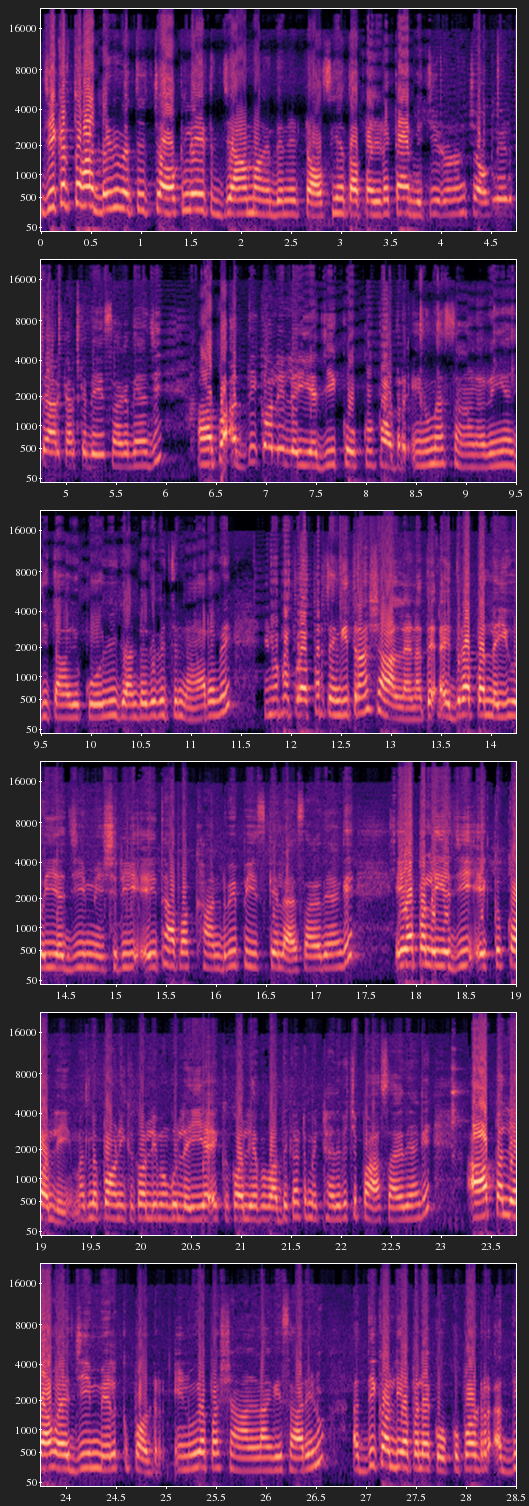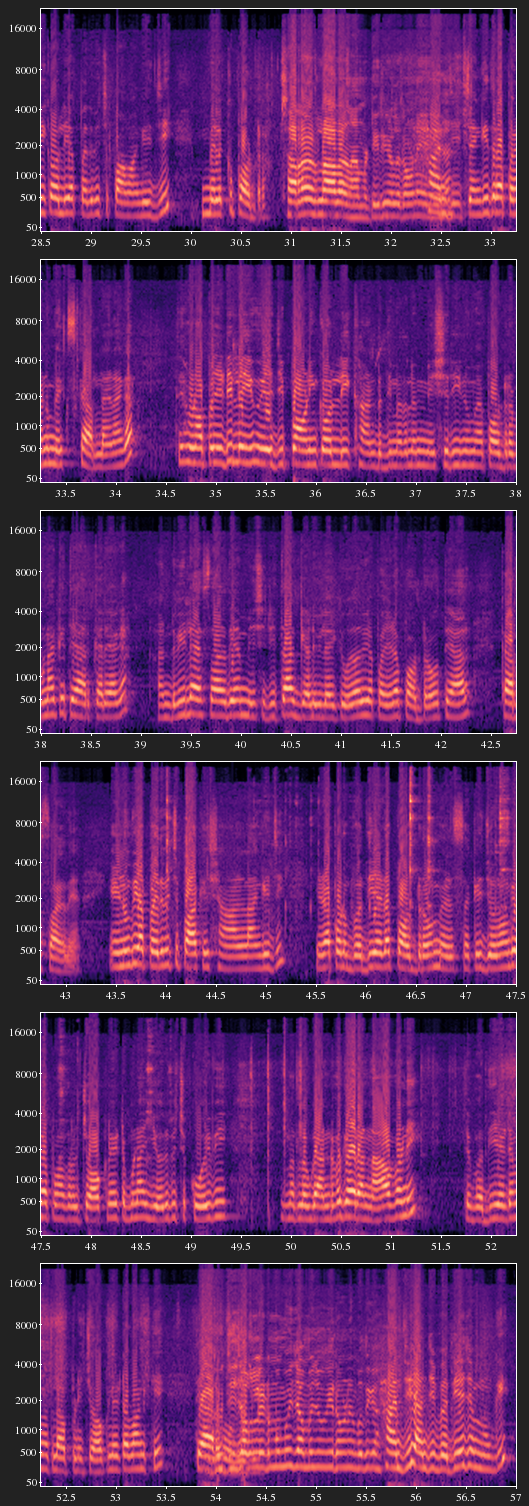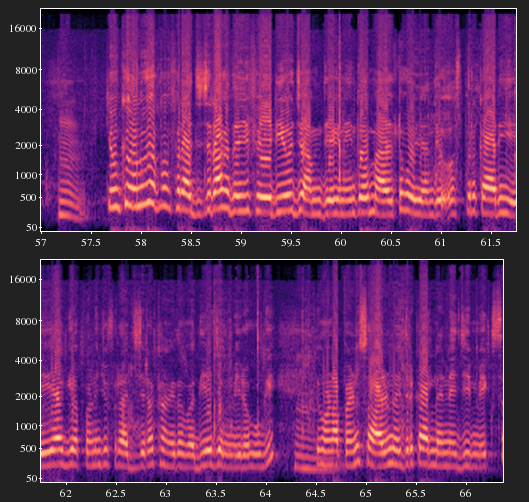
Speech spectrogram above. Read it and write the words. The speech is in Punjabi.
ਜੇਕਰ ਤੁਹਾਡੇ ਵੀ ਬੱਚੇ ਚਾਕਲੇਟ ਜਾਂ ਮੰਗਦੇ ਨੇ ਟੌਫੀਆਂ, ਤਾਂ ਆਪਾਂ ਜਿਹੜਾ ਘਰ ਵਿੱਚ ਹੀ ਉਹਨਾਂ ਨੂੰ ਚਾਕਲੇਟ ਤਿਆਰ ਕਰਕੇ ਦੇ ਸਕਦੇ ਹਾਂ ਜੀ। ਆਪ ਅੱਧੀ ਕੌਲੀ ਲਈ ਹੈ ਜੀ ਕੋਕੋ ਪਾਊਡਰ ਇਹਨੂੰ ਮੈਂ ਸਾਣ ਰਹੀ ਹਾਂ ਜੀ ਤਾਂ ਜੋ ਕੋਈ ਵੀ ਗੰਢ ਇਹਦੇ ਵਿੱਚ ਨਾ ਰਵੇ। ਇਹਨੂੰ ਆਪਾਂ ਪ੍ਰੋਪਰ ਚੰਗੀ ਤਰ੍ਹਾਂ ਛਾਣ ਲੈਣਾ ਤੇ ਇਧਰ ਆਪਾਂ ਲਈ ਹੋਈ ਹੈ ਜੀ ਮਿਸ਼ਰੀ। ਇਹ ਤਾਂ ਆਪਾਂ ਖੰਡ ਵੀ ਪੀਸ ਕੇ ਲੈ ਸਕਦੇ ਹਾਂਗੇ। ਇਹ ਆਪਾਂ ਲਈ ਹੈ ਜੀ ਇੱਕ ਕੌਲੀ। ਮਤਲਬ ਪੌਣੀ ਕੁ ਕੌਲੀ ਵਾਂਗੂ ਲਈ ਹੈ। ਇੱਕ ਕੌਲੀ ਆਪਾਂ ਵੱਧ ਘੱਟ ਮਿੱਠਾ ਦੇ ਵਿੱਚ ਪਾ ਸਕਦੇ ਹਾਂਗੇ। ਆਹ ਆਪਾਂ ਲਿਆ ਹੋਇਆ ਜੀ ਮਿਲਕ ਪਾਊਡਰ ਇਹਨੂੰ ਵੀ ਆਪਾਂ ਛਾਣ ਲਾਂਗੇ ਸਾਰੇ ਨੂੰ। ਅੱਧੀ ਕੌਲੀ ਆਪਾਂ ਲਿਆ ਕੋਕੋ ਪਾਊਡਰ ਅੱਧੀ ਕੌਲੀ ਆਪਾਂ ਇਹਦੇ ਵਿੱਚ ਪਾਵਾਂਗੇ ਜੀ ਮਿਲਕ ਪਾਊਡਰ ਸਾਰਾ ਰਲਾ ਲੈਣਾ ਮਟੀਰੀਅਲ ਰੋਣੇ ਹਾਂਜੀ ਚੰਗੀ ਤਰ੍ਹਾਂ ਆਪਾਂ ਇਹਨੂੰ ਮਿਕਸ ਕਰ ਲੈਣਾਗਾ। ਤੇ ਹੁਣ ਆਪਾਂ ਜਿਹੜੀ ਲਈ ਹੋਈ ਹੈ ਜੀ ਪੌਣੀ ਕੌਲੀ ਖੰਡ ਦੀ ਮਤਲਬ ਮਿਸ਼ਰੀ ਨੂੰ ਮੈਂ ਪਾਊਡਰ ਬਣਾ ਕੇ ਤਿਆਰ ਕਰਿਆਗਾ। ਖੰਡ ਵੀ ਲੈ ਸਕਦੇ ਆ ਮਿਸ਼ਰੀ ਧਾਗੇ ਵਾਲੀ ਵੀ ਲੈ ਕੇ ਉਹਦਾ ਵੀ ਆਪਾਂ ਜਿਹੜਾ ਪਾਊਡਰ ਉਹ ਤਿਆਰ ਕਰ ਸਕਦੇ ਆ ਇਹਨੂੰ ਵੀ ਆਪਾਂ ਇਹਦੇ ਵਿੱਚ ਪਾ ਕੇ ਛਾਣ ਲਾਂਗੇ ਜੀ। ਜਿਹੜਾ ਆਪਾਂ ਨੂੰ ਵਧੀਆ ਜਿਹੜਾ ਪਾਊਡਰ ਉਹ ਮਿਲ ਸਕੇ। ਜਦੋਂ ਵੀ ਆਪਾਂ ਮਤਲਬ ਚਾਕਲੇਟ ਬਣਾਈਏ ਉਹਦੇ ਵਿੱਚ ਕੋਈ ਵੀ ਮਤਲਬ ਗੰਢ ਵਗੈਰਾ ਨਾ ਬਣੇ। ਤੇ ਵਧੀਆ ਜਿਹੜੇ ਮਤਲਬ ਆਪਣੀ ਚਾਕਲੇਟ ਬਣ ਕੇ ਤਿਆਰ ਹੋ ਦੂਜੀ ਚਾਕਲੇਟ ਹੀ ਜੰਮ ਜੂਗੀ ਰੋਣੇ ਵਧੀਆ। ਹਾਂਜੀ ਹਾਂਜੀ ਵਧੀਆ ਜੰਮੂਗੀ। ਹੂੰ। ਕਿਉਂਕਿ ਉਹਨੂੰ ਵੀ ਆਪਾਂ ਫਰਿੱਜ 'ਚ ਰੱਖਦੇ ਜੀ ਫੇਰ ਹੀ ਉਹ ਜੰਮਦੀ ਹੈ ਨਹੀਂ ਤਾਂ ਉਹ ਮੈਲਟ ਹੋ ਜਾਂਦੀ। ਉਸ ਪ੍ਰਕਾਰ ਹੀ ਇਹ ਆ ਕਿ ਆਪਾਂ ਨੂੰ ਜੋ ਫਰਿੱਜ 'ਚ ਰੱਖਾਂਗੇ ਤਾਂ ਵਧੀਆ ਜੰਮੀ ਰਹੂਗੀ। ਤੇ ਹੁਣ ਆਪਾਂ ਇਹਨੂੰ ਸਾਰੇ ਨੂੰ ਇੱਧਰ ਕਰ ਲੈਨੇ ਜੀ ਮਿਕਸ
